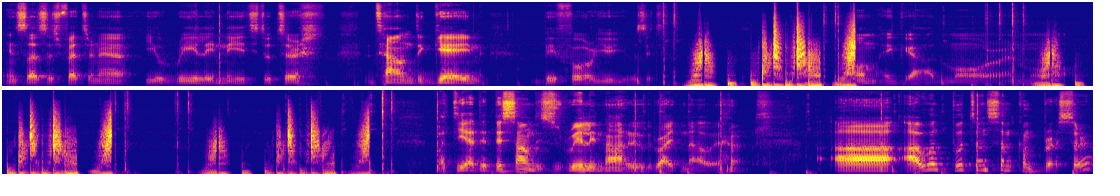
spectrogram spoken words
in Sausage Fattener you really need to turn down the gain before you use it. Oh my god, more and more. Yeah, this sound is really gnarly right now. uh, I will put on some compressor.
